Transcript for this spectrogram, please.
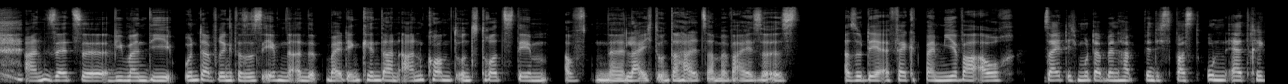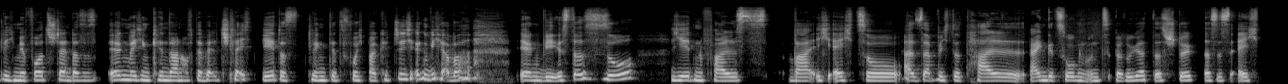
Ansätze, wie man die unterbringt, dass es eben bei den Kindern ankommt und trotzdem auf eine leicht unterhaltsame Weise ist. Also der Effekt bei mir war auch, seit ich Mutter bin, finde ich es fast unerträglich, mir vorzustellen, dass es irgendwelchen Kindern auf der Welt schlecht geht. Das klingt jetzt furchtbar kitschig irgendwie, aber irgendwie ist das so. Jedenfalls war ich echt so, also habe mich total reingezogen und berührt, das Stück. Das ist echt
